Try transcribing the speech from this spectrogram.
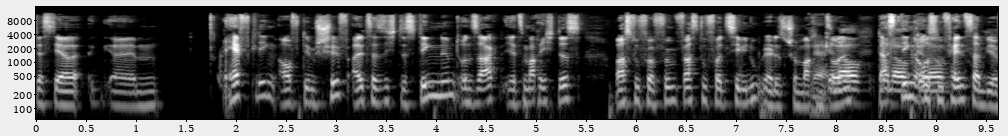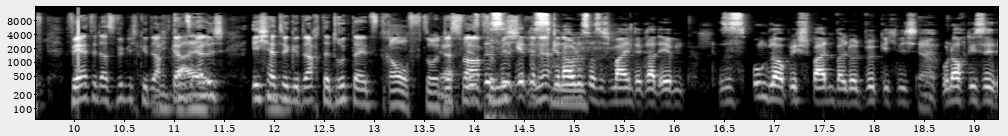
dass der ähm, Häftling auf dem Schiff, als er sich das Ding nimmt und sagt, jetzt mache ich das, was du vor fünf, was du vor zehn Minuten hättest schon machen Ja. sollen, Genau, das genau, Ding aus genau. dem Fenster wirft. Wer hätte das wirklich gedacht? Ganz ehrlich, ich hätte gedacht, der drückt da jetzt drauf. So, Ja. das war das, das, für mich. ist, das ne? ist genau das, was ich meinte gerade eben. Das ist unglaublich spannend, weil dort wirklich nicht Ja. und auch diese,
